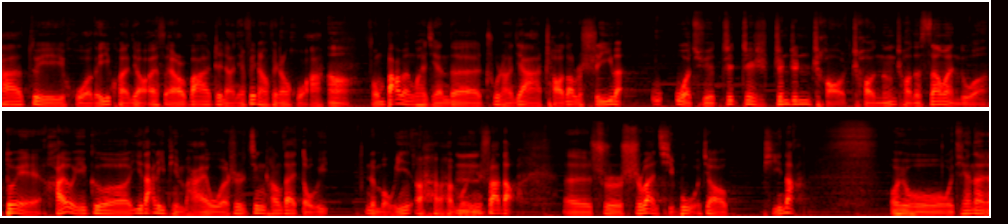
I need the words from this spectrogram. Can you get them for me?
它最火的一款叫 S L 八，这两年非常非常火啊，啊，从八万块钱的出厂价炒到了十一万。我我去，这这是真真炒炒能炒到三万多？对，还有一个意大利品牌，我是经常在抖音、那某音啊、某音刷到，呃，是十万起步，叫皮纳。哎呦，我天呐，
